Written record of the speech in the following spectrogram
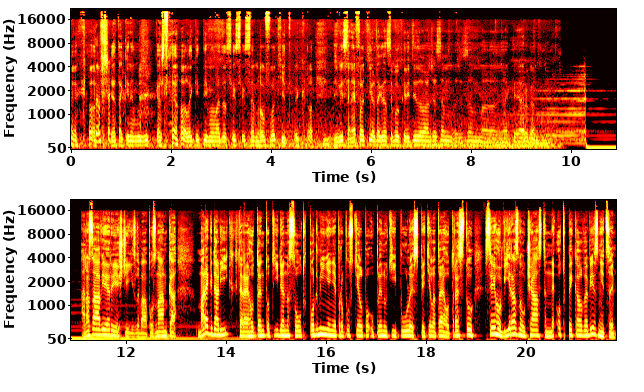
jako, Dobře. já taky nemůžu každého legitimovat, že se chce se mnou fotit. Jako, když by se nefotil, tak zase budu kritizovat, že jsem, že jsem eh, nějaký arrogantní. Na závěr ještě jízlivá poznámka. Marek Dalík, kterého tento týden soud podmíněně propustil po uplynutí půly z pětiletého trestu, si jeho výraznou část neodpikal ve věznici.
